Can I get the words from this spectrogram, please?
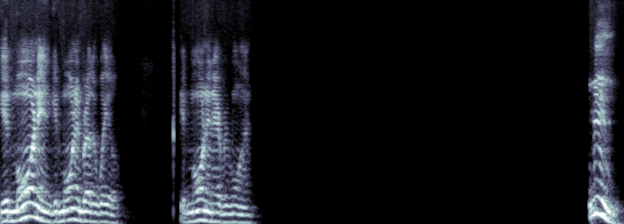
Good morning. Good morning, Brother Will. Good morning, everyone. Mm.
